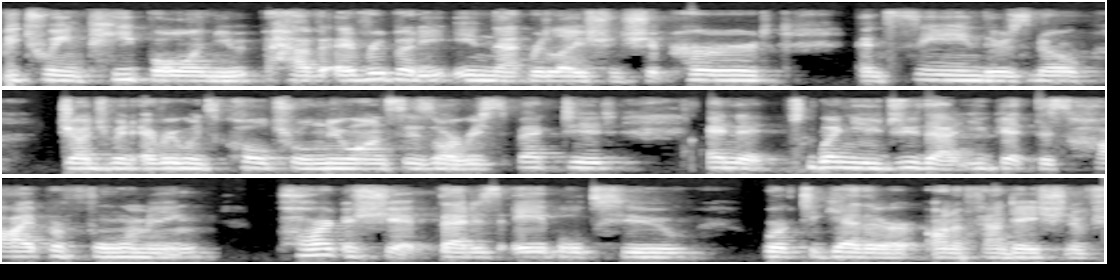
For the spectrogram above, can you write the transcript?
between people and you have everybody in that relationship heard and seen. There's no judgment. Everyone's cultural nuances are respected. And it, when you do that, you get this high performing partnership that is able to work together on a foundation of,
